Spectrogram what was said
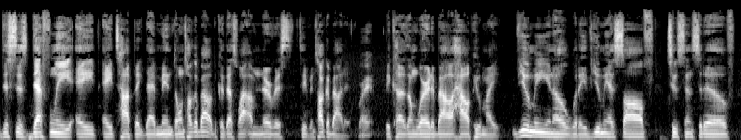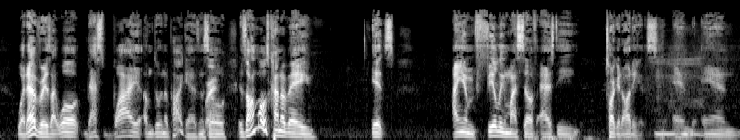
this is definitely a a topic that men don't talk about because that's why I'm nervous to even talk about it right because I'm worried about how people might view me. You know, will they view me as soft, too sensitive, whatever? It's like, well, that's why I'm doing a podcast, and so it's almost kind of a, it's, I am feeling myself as the target audience, and Mm. and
